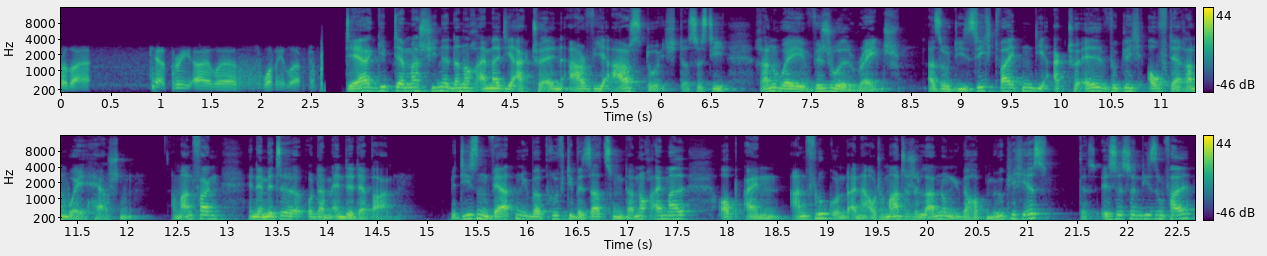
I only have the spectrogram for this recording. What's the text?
the Cat 3 ILS 18 left. Der gibt der Maschine dann noch einmal die aktuellen RVRs durch. Das ist die Runway Visual Range also die Sichtweiten, die aktuell wirklich auf der Runway herrschen. Am Anfang, in der Mitte und am Ende der Bahn. Mit diesen Werten überprüft die Besatzung dann noch einmal, ob ein Anflug und eine automatische Landung überhaupt möglich ist. Das ist es in diesem Fall,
